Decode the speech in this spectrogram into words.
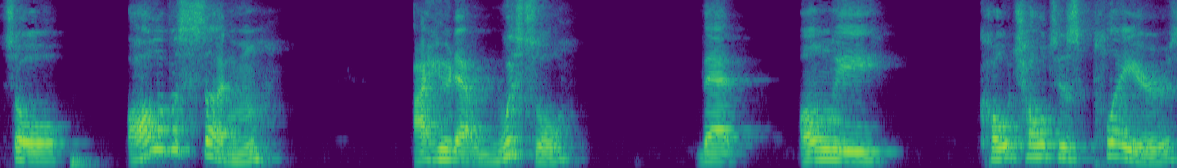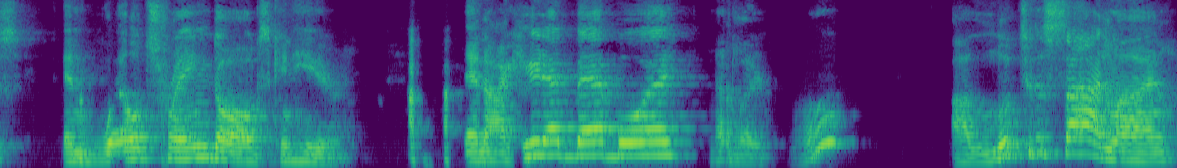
So all of a sudden, I hear that whistle that only Coach Holtz's players and well-trained dogs can hear. And I hear that bad boy, I was like, huh? I looked to the sideline,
